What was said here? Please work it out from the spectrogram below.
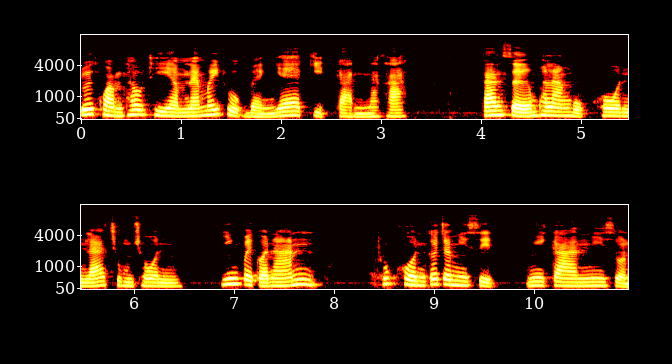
ด้วยความเท่าเทียมและไม่ถูกแบ่งแยกกีดกันนะคะ การเสริมพลังบุคคลและชุมชน ยิ่งไปกว่านั้น ทุกคนก็จะมีสิทธิ์มีการมีส่วน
